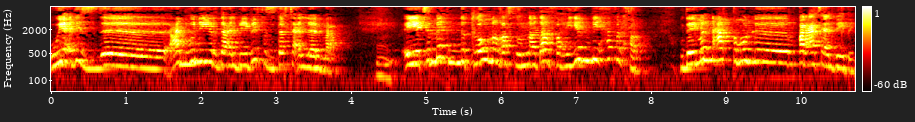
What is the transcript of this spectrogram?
ويعدي عند وين يرضع البيبي في الزدر تاع المراه هي تماك نطلو ونغسلو النظافه هي مليحه في الحر ودائما نعقموا ال- القرعه تاع ال bébé.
